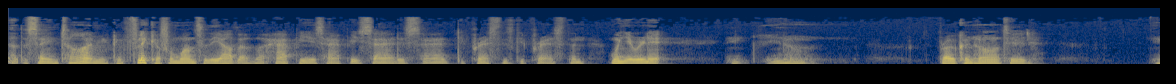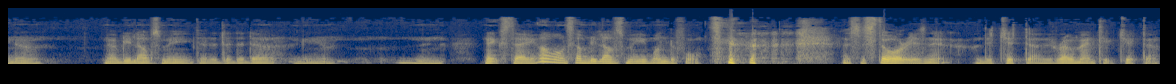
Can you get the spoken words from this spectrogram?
at the same time, you can flicker from one to the other. But happy is happy, sad is sad, depressed is depressed, and when you're in it, you know, broken-hearted, you know, nobody loves me, da da da da da. You know, Mm, next day, oh, somebody loves me, wonderful. That's the story, isn't it? The citta, the romantic citta.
